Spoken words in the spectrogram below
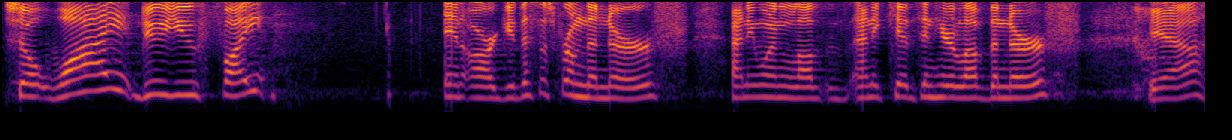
So, why do you fight and argue? This is from the Nerf. Anyone love? Any kids in here love the Nerf? Yeah.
